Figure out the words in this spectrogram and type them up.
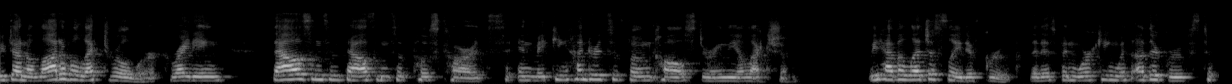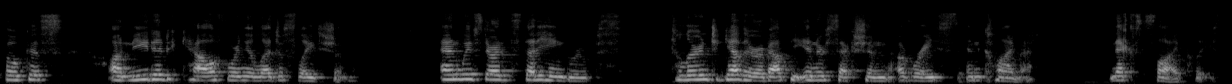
We've done a lot of electoral work, writing thousands and thousands of postcards and making hundreds of phone calls during the election. We have a legislative group that has been working with other groups to focus on needed California legislation. And we've started studying groups to learn together about the intersection of race and climate. Next slide, please.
